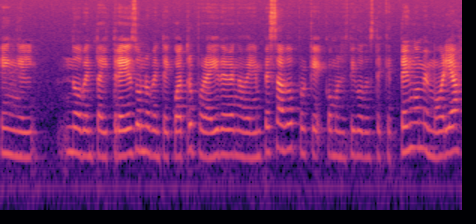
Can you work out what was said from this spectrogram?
en el 93 o 94 por ahí deben haber empezado porque como les digo desde que tengo memoria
